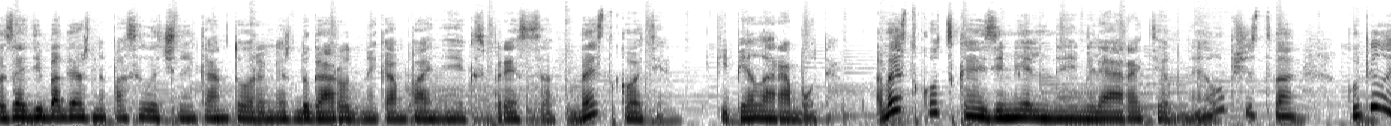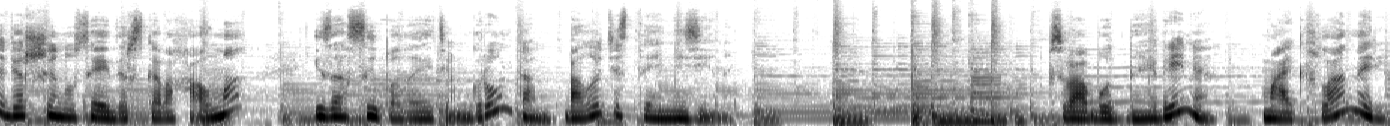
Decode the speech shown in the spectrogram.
Позади багажно-посылочной конторы междугородной компании «Экспресса» в Весткоте кипела работа. Весткотское земельное мелиоративное общество купило вершину Сейдерского холма и засыпало этим грунтом болотистые низины. В свободное время Майк Фланнери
